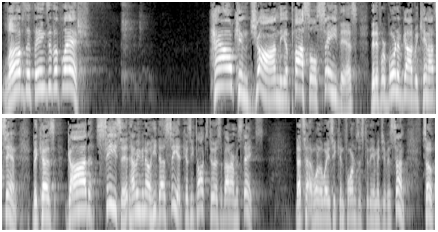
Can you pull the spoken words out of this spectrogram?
loves the things of the flesh. How can John the apostle say this, that if we're born of God, we cannot sin? Because God sees it. How many of you know he does see it because he talks to us about our mistakes? That's how, one of the ways he conforms us to the image of his son. So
